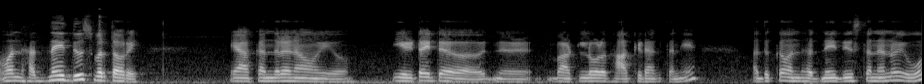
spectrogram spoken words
ಒಂದು ಹದಿನೈದು ದಿವ್ಸ ಬರ್ತಾವ್ರಿ. ಯಾಕಂದ್ರೆ ನಾವು ಏರ್ಟೈಟ್ ಬಾಟ್ಲ್ ಒಳಗೆ ಹಾಕಿಡಾಕ್ತಾನೆ ಅದಕ್ಕೆ ಒಂದು ಹದಿನೈದು ದಿವ್ಸ ತನೂ ಇವು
